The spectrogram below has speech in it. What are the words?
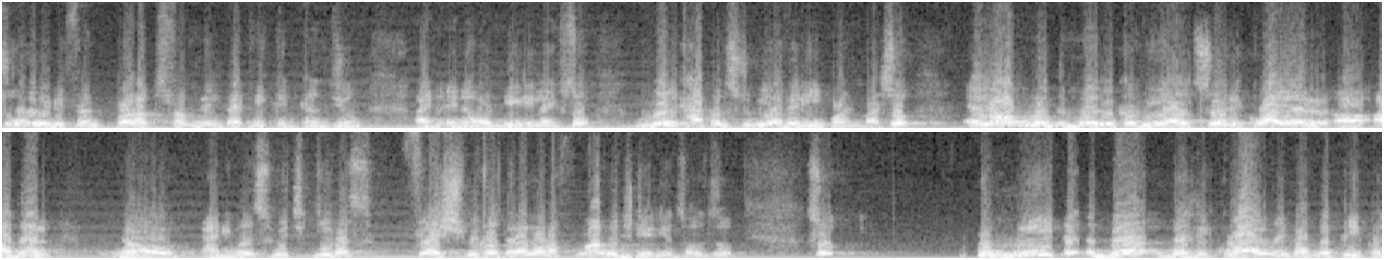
so many different products from milk that we can consume in, in our daily life. So milk happens to be a very important part. So along with the milk, we also require uh, other uh, animals which give us flesh because there are a lot of non-vegetarians also. So to meet the, the requirement of the people,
